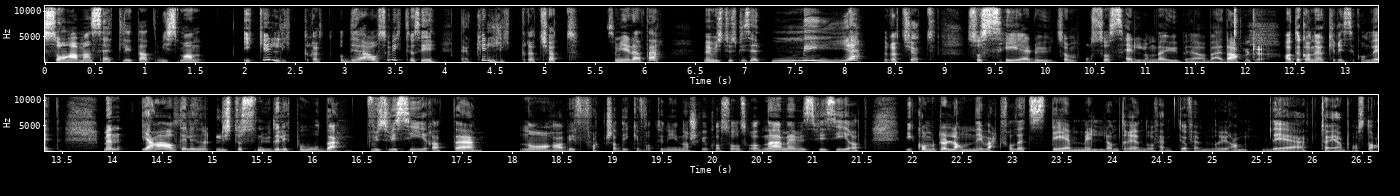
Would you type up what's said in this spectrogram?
så har man sett litt at hvis man ikke litt rødt, og det er også viktig å si, det er jo ikke litt rødt kjøtt som gir dette. Men hvis du spiser mye rødt kjøtt, så ser det ut som, også selv om det er ubearbeida, okay. at det kan øke risikoen litt. Men jeg har alltid liksom lyst til å snu det litt på hodet. For hvis vi sier at eh, nå har vi fortsatt ikke fått de nye norske kostholdsrådene, men hvis vi sier at vi kommer til å lande i hvert fall et sted mellom 350 og 500 gram, det tør jeg påstå.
